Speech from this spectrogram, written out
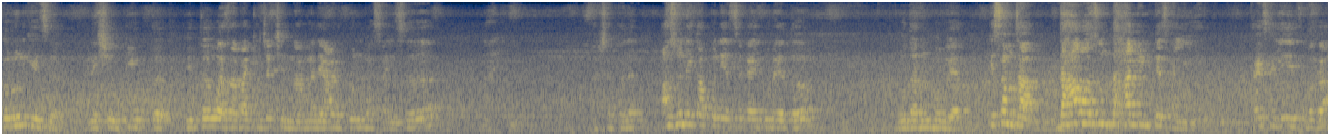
करून घ्यायचं. आणि शेवटी युक्त इथं वजाबाकीच्या चिन्हामध्ये अडकून बसायचं नाही. लक्षात आलं? अजून एक आपण याचं काय करूयात? उदाहरण बघूया की समजा दहा वाजून दहा मिनिटे झालेली आहे. काय झाली आहे बघा?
